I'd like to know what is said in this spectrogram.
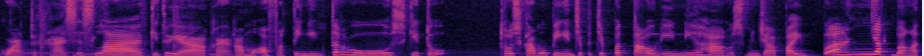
quarter crisis life gitu ya kayak kamu overthinking terus gitu terus kamu pingin cepet-cepet tahun ini harus mencapai banyak banget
